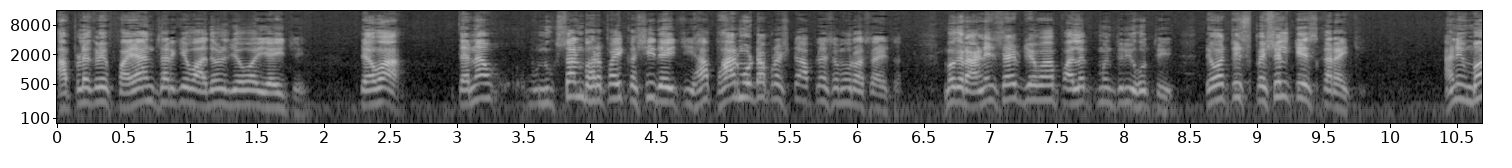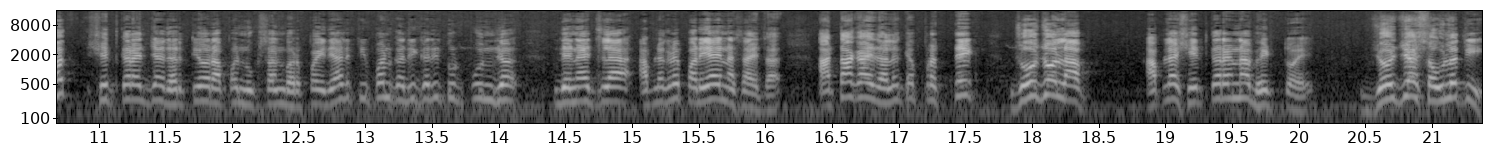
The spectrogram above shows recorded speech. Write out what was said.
आपल्याकडे फयांसारखे वादळ जेव्हा यायचे तेव्हा त्यांना नुकसान भरपाई कशी द्यायची हा फार मोठा प्रश्न आपल्यासमोर असायचा. मग राणेसाहेब जेव्हा पालकमंत्री होते तेव्हा ते स्पेशल केस करायचे. आणि मग शेतकऱ्यांच्या धर्तीवर आपण नुकसान भरपाई द्या ती पण कधी कधी तुटपुंज देण्याचा आपल्याकडे पर्याय नसायचा. आता काय झालं की प्रत्येक जो जो लाभ आपल्या शेतकऱ्यांना भेटतोय. जो ज्या सवलती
